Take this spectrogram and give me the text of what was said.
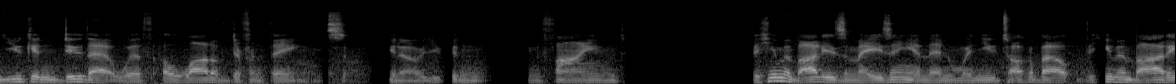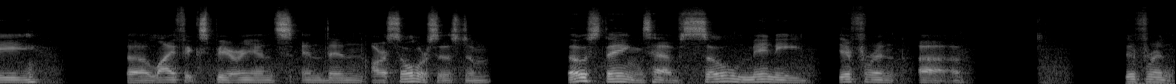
you can do that with a lot of different things. You know, you can, you can find the human body is amazing, and then when you talk about the human body the life experience, and then our solar system, those things have so many different uh, different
